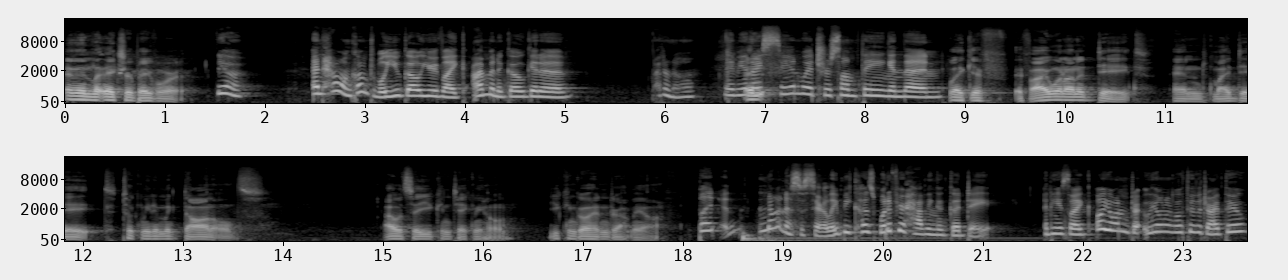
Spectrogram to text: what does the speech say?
And then let- make sure pay for it. yeah. And how uncomfortable. You go, you're like, I'm going to go get a, I don't know, maybe a And- nice sandwich or something. And then, Like if if I went on a date and my date took me to McDonald's, I would say you can take me home. You can go ahead and drop me off. but not necessarily because what if you're having a good date and he's like, oh, you want to, you want to go through the drive through?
